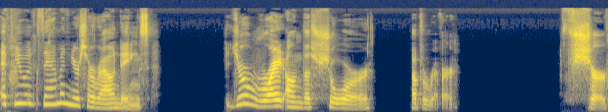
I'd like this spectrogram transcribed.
If you examine your surroundings, you're right on the shore of a river. Sure.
